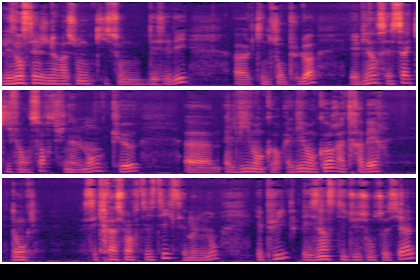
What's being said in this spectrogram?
les anciennes générations qui sont décédées, euh, qui ne sont plus là, eh bien c'est ça qui fait en sorte finalement que euh, vivent encore. Elles vivent encore à travers donc ces créations artistiques, ces monuments, et puis les institutions sociales,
